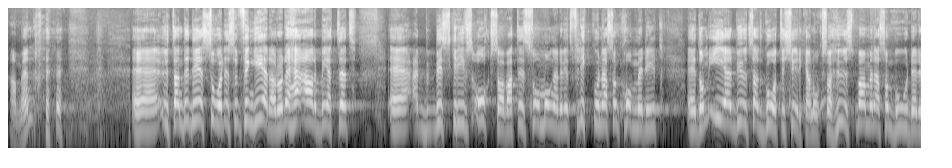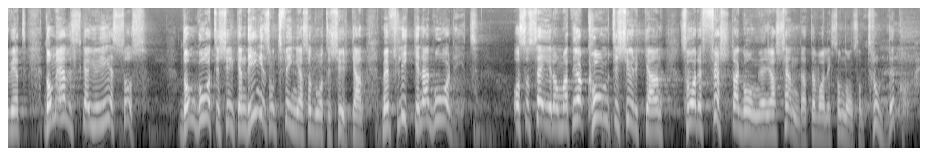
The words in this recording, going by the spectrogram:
Amen. Eh, utan det är så det fungerar. Och det här arbetet eh, beskrivs också av att det är så många, du vet flickorna som kommer dit, eh, de erbjuds att gå till kyrkan också. Husmammorna som bor där, du vet, de älskar ju Jesus. De går till kyrkan, det är ingen som tvingas att gå till kyrkan, men flickorna går dit. Och så säger de att när jag kom till kyrkan så var det första gången jag kände att det var liksom någon som trodde på mig.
